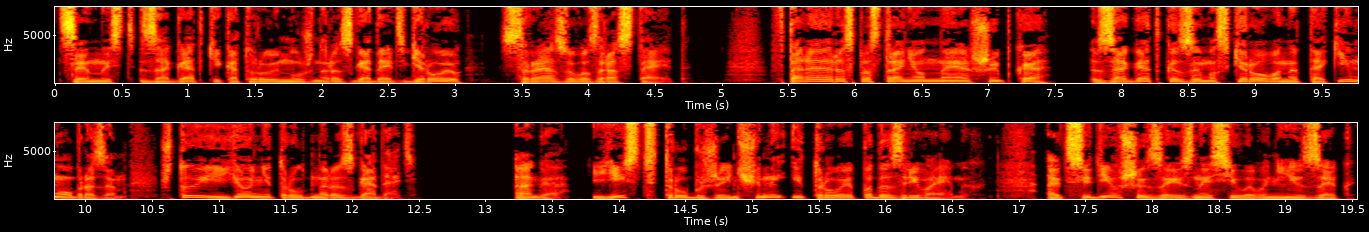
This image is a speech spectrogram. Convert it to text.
Ценность загадки, которую нужно разгадать герою, сразу возрастает. Вторая распространенная ошибка — загадка замаскирована таким образом, что ее нетрудно разгадать. Ага, есть труп женщины и трое подозреваемых. Отсидевший за изнасилование зэк,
